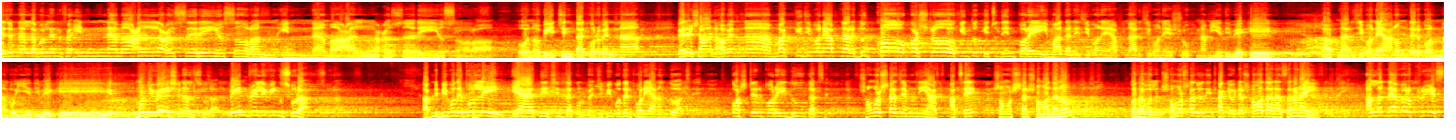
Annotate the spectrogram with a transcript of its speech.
এজন্য আল্লাহ বললেন ও নবী, চিন্তা করবেন না, পেরেশান হবেন না। মাক্কি জীবনে আপনার দুঃখ, কষ্ট, কিন্তু কিছুদিন পরে ইমাদানি জীবনে আপনার জীবনে সুখ নামিয়ে দিবে কে? আপনার জীবনে আনন্দের বন্যা বইয়ে দিবে কে? মোটিভেশনাল সূরা পেইন রিলিভিং সূরা। আপনি বিপদে পড়লেই এই আয়াত নিয়ে চিন্তা করবেন যে বিপদের পরেই আনন্দ আছে, কষ্টের পরেই দুঃখ আছে, সমস্যা যেমনি আছে, সমস্যার সমাধানও কথা বলেন, সমস্যা যদি থাকে ওটা সমাধান আছে না নাই? আল্লাহ never creates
